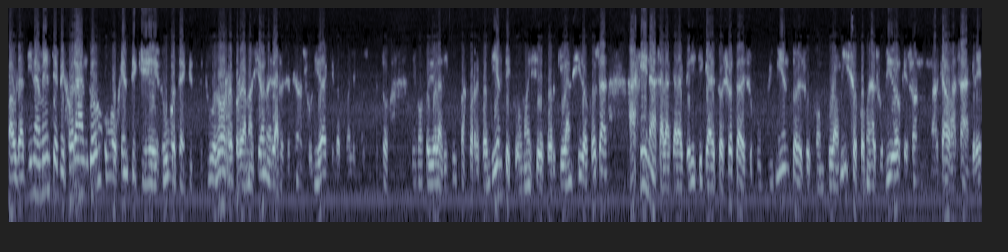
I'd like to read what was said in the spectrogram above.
Paulatinamente mejorando. Hubo gente que hubo que tuvo dos reprogramaciones de la recepción de su unidad, que los cuales por supuesto hemos pedido las disculpas correspondientes, como ese, porque han sido cosas ajenas a la característica de Toyota, de su cumplimiento, de sus compromisos, como es asumido, que son marcados a sangre,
